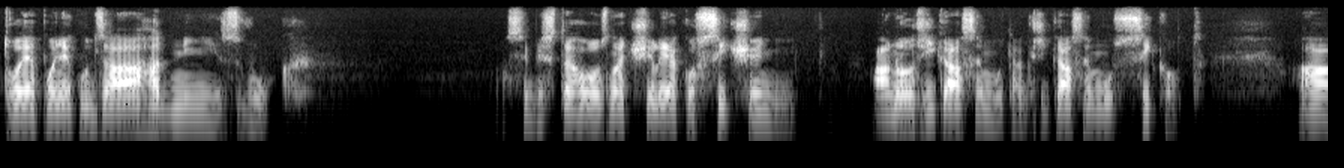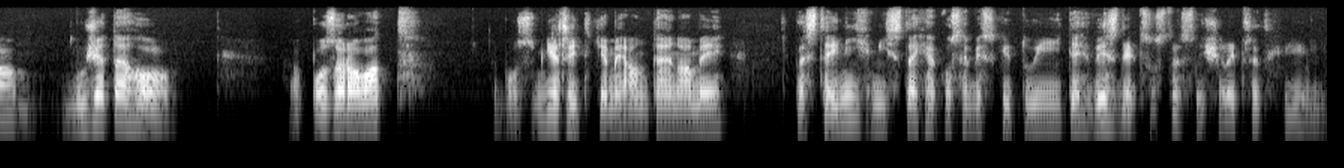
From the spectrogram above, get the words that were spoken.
Toto je poněkud záhadný zvuk. Asi byste ho označili jako syčení. Ano, říká se mu tak, říká se mu sykot. A můžete ho pozorovat nebo změřit těmi anténami ve stejných místech, jako se vyskytují ty hvězdy, co jste slyšeli před chvílí.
